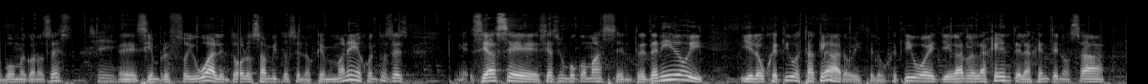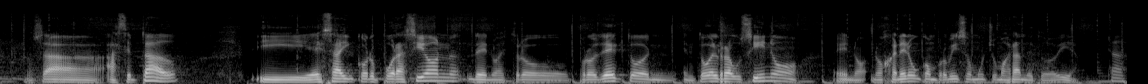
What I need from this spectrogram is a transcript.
vos me conocés, eh, siempre soy igual en todos los ámbitos en los que me manejo, entonces eh, se, hace, se hace un poco más entretenido y, el objetivo está claro, viste, el objetivo es llegarle a la gente, la gente nos ha, nos ha aceptado y esa incorporación de nuestro proyecto en, todo el Raucino eh, nos genera un compromiso mucho más grande todavía. Claro.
